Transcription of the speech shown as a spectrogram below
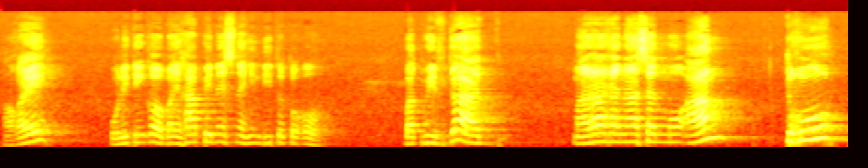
Okay? Ulitin ko, may happiness na hindi totoo. But with God, mararanasan mo ang true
